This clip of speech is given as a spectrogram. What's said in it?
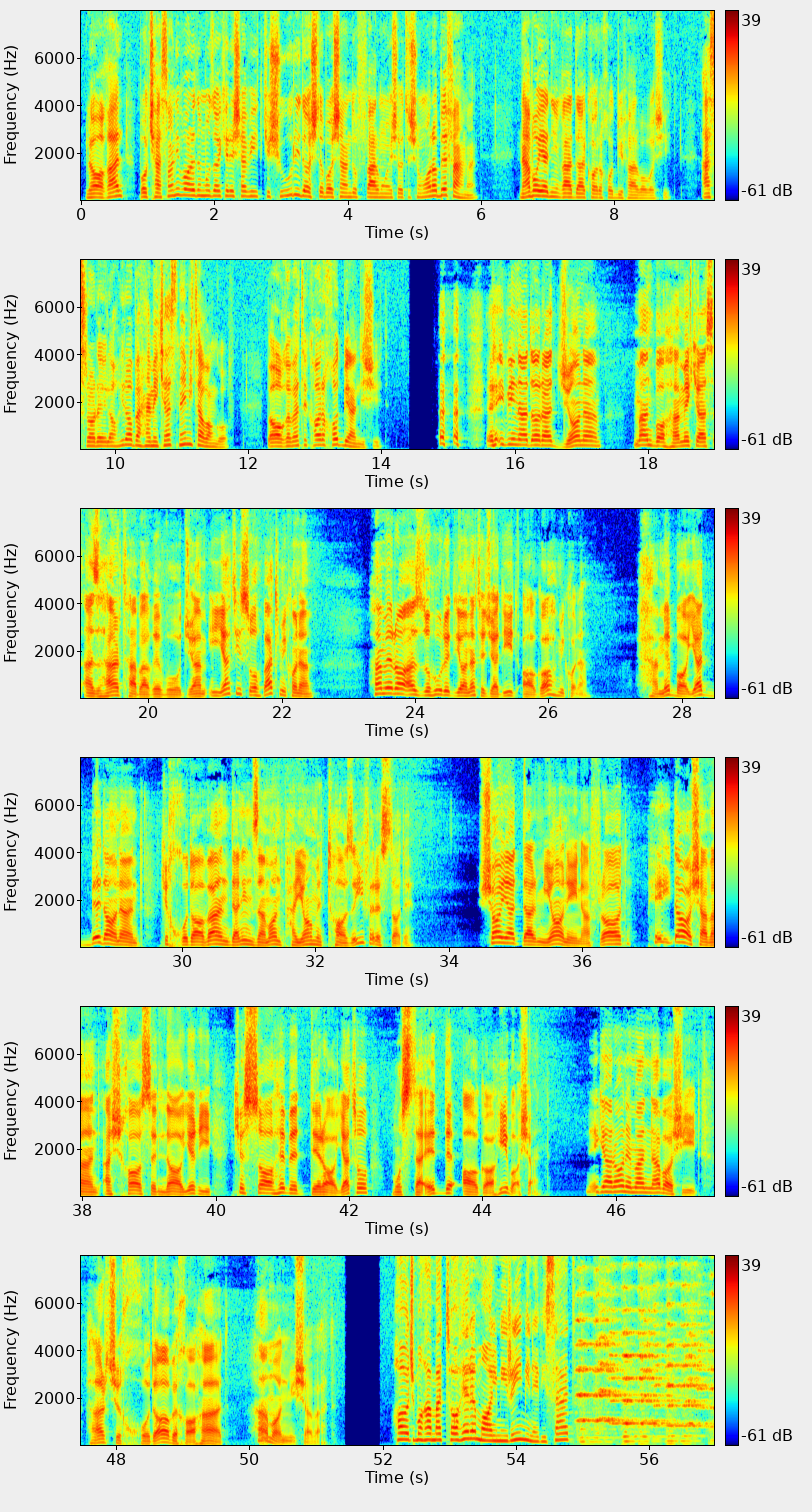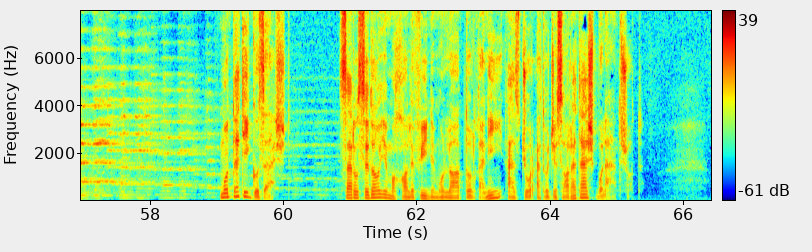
لاقل با کسانی وارد مذاکره شوید که شعوری داشته باشند و فرمایشات شما را بفهمند. نباید اینقدر در کار خود بیپروا باشید. اسرار الهی را به همه کس نمی‌توان گفت. به عاقبت کار خود بیاندیشید. عیبی ندارد جانم. من با همه کس از هر طبقه و جمعیتی صحبت می کنم همه را از ظهور دیانت جدید آگاه می کنم همه باید بدانند که خداوند در این زمان پیام تازه‌ای فرستاده. شاید در میان این افراد پیدا شوند اشخاص لایقی که صاحب درایت و مستعد آگاهی باشند. نگران من نباشید هرچه خدا بخواهد همان می شود حاج محمد طاهر مالمیری می نویسد مدتی گذشت. سر و صدای مخالفین ملا عبدالغنی از جرأت و جسارتش بلند شد.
